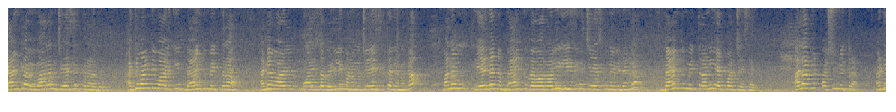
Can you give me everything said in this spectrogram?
బ్యాంక్లో వ్యవహారం చేసేకి రాదు. అటువంటి వాళ్ళకి బ్యాంక్ మిత్ర అనే వాళ్ళు వాళ్ళతో వెళ్ళి మనము చేస్తే కనుక మనం ఏదైనా బ్యాంక్ వ్యవహారాలు ఈజీగా చేసుకునే విధంగా బ్యాంక్ మిత్రాన్ని ఏర్పాటు చేశారు. అలాగే పశుమిత్ర అంటే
